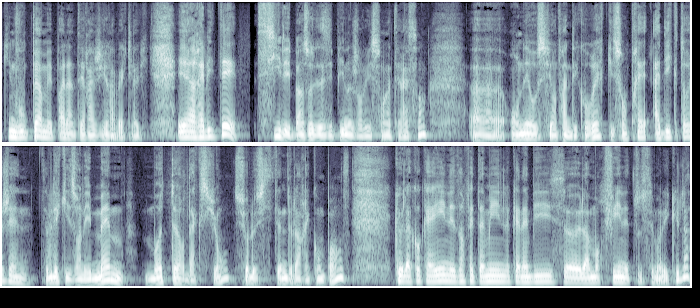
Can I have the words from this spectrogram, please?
qui ne vous permet pas d'interagir avec la vie. Et en réalité, si les benzodiazépines aujourd'hui sont intéressants, euh, on est aussi en train de découvrir qu'ils sont très addictogènes. Ça veut dire qu'ils ont les mêmes moteurs d'action sur le système de la récompense que la cocaïne, les amphétamines, le cannabis, euh, la morphine et toutes ces molécules-là.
